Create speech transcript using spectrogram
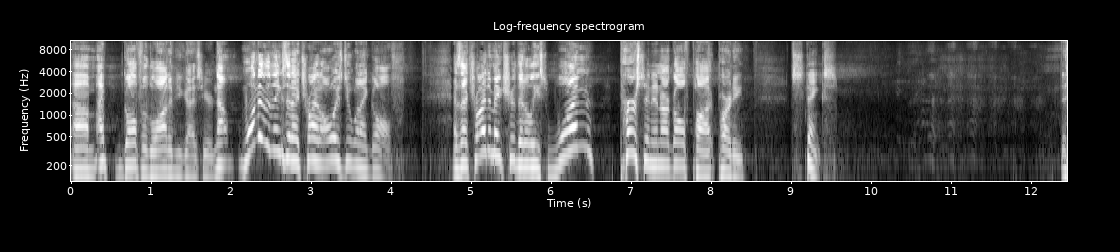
Um, I golf with a lot of you guys here. Now, one of the things that I try to always do when I golf is I try to make sure that at least one person in our golf party stinks.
